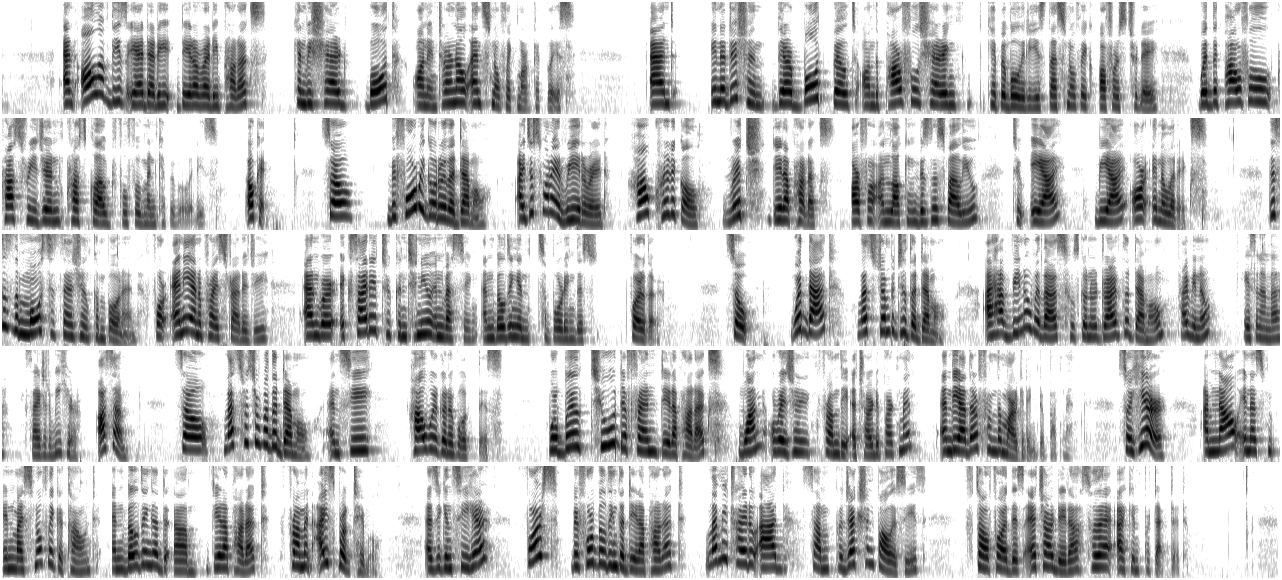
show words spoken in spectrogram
And all of these AI data-ready products can be shared both on internal and Snowflake Marketplace. And in addition, they're both built on the powerful sharing capabilities that Snowflake offers today with the powerful cross-region, cross-cloud fulfillment capabilities. OK, so before we go to the demo, I just want to reiterate how critical rich data products are for unlocking business value to AI, BI, or analytics. This is the most essential component for any enterprise strategy, and we're excited to continue investing and building and supporting this further. So with that, let's jump into the demo. I have Vino with us, who's going to drive the demo. Hi, Vino. Hey, Sunanda. Excited to be here. Awesome. So let's switch over the demo and see how we're going to work this. We'll build two different data products, one originating from the HR department and the other from the marketing department. So here, I'm now in, a, in my Snowflake account and building a um, data product from an iceberg table. As you can see here, first, before building the data product, let me try to add some projection policies so for this HR data so that I can protect it.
